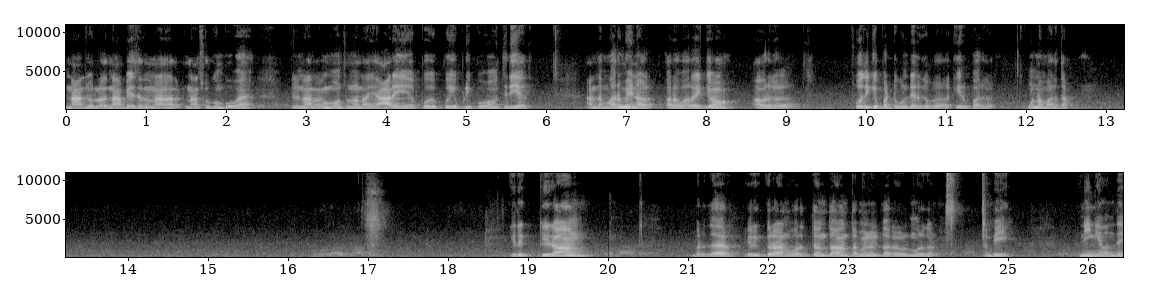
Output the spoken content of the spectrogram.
நான் சொல்ல நான் பேசுகிறேன் நான் நான் சொர்க்கம் போவேன் இல்லை நரகம் போவேன்னு சொன்னேன்னா யாரையும் எப்போ எப்போ எப்படி போவாங்க தெரியாது. அந்த மறுமை நாள் வர வரைக்கும் அவர்கள் சோதிக்கப்பட்டு கொண்டே இருக்க இருப்பார்கள். முன்ன மாதிரி தான் இருக்கிறான் பிரதர் இருக்கிறான். ஒருத்தன் தான் தமிழில் கடவுள் முருகன். தம்பி நீங்கள் வந்து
